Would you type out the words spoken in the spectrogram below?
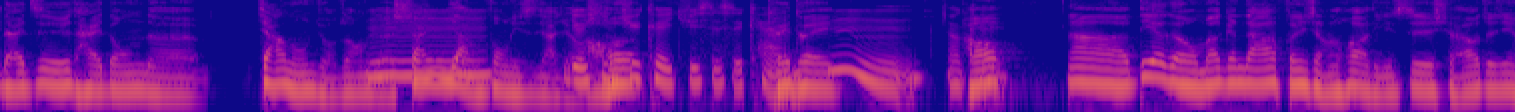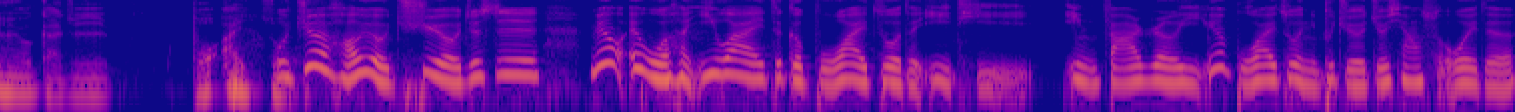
来自于台东的嘉农酒庄的山样凤梨世家酒，有兴趣可以去试试看。推推，嗯，okay、好。那第二个我们要跟大家分享的话题是，小妖最近很有感，就是博爱座。我觉得好有趣哦，就是没有哎，我很意外这个博爱座的议题引发热议，因为博爱座你不觉得就像所谓的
